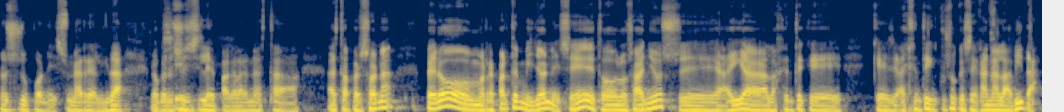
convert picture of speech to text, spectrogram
No se supone, es una realidad. Lo que no sé si le pagarán a esta, a esta persona, pero reparten millones ¿eh? todos los años eh, ahí a la gente que, hay gente incluso que se gana la vida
